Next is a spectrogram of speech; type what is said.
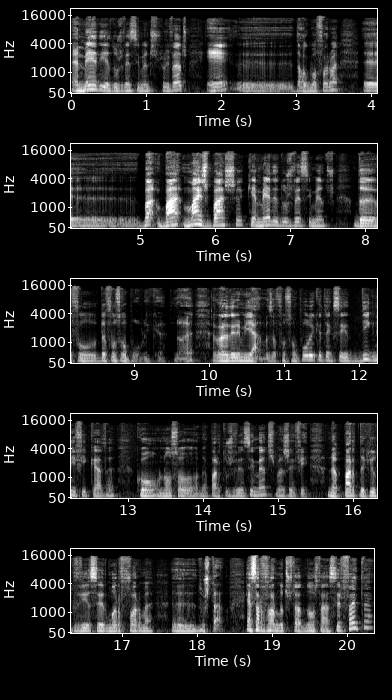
A média dos vencimentos dos privados é, eh, de alguma forma, eh, mais baixa que a média dos vencimentos da, da função pública. Não é? Agora direi-me, ah, mas a função pública tem que ser dignificada com, não só na parte dos vencimentos, mas, enfim, na parte daquilo que devia ser uma reforma eh, do Estado. Essa reforma do Estado não está a ser feita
